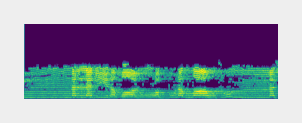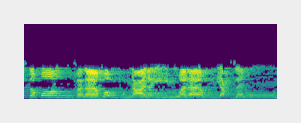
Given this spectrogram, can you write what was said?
إن الذين قالوا ربنا الله ثم استقاموا فلا خوف عليهم ولا هم يحزنون.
